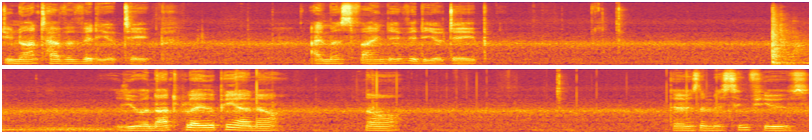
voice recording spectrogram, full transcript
Do not have a videotape. I must find a videotape. You will not play the piano. No. There's the missing fuse.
